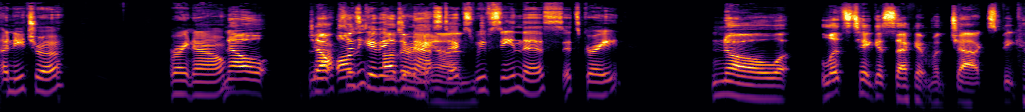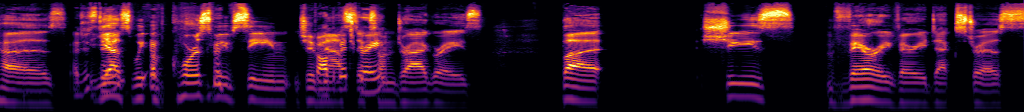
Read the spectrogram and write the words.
Anitra right now. No, no. Jax On is giving gymnastics. hand- We've seen this. It's great. No, let's take a second with Jax because I just yes, we of course we've seen gymnastics on Drag Race, but she's very very dexterous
